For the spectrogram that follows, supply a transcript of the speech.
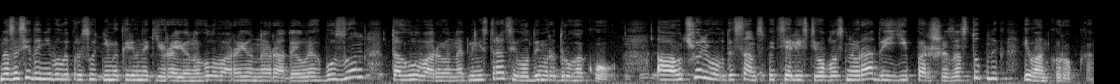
На засіданні були присутніми керівники району, голова районної ради Олег Бузун та голова районної адміністрації Володимир Другаков. А очолював десант спеціалістів обласної ради її перший заступник Іван Коробка.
